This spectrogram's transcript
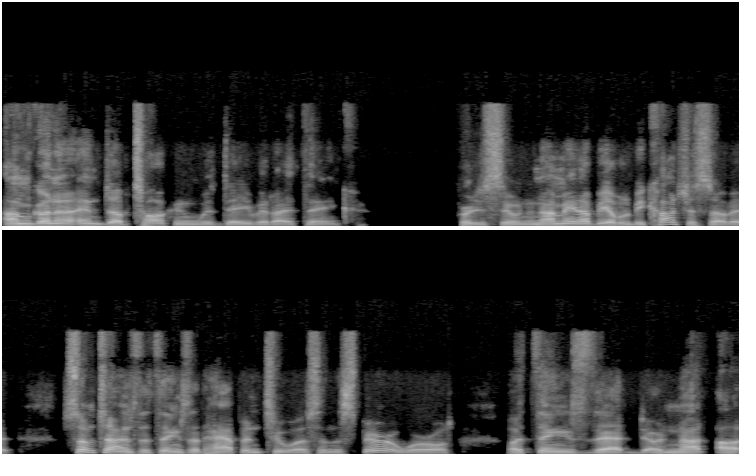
I'm going to end up talking with David, I think, pretty soon. And I may not be able to be conscious of it. Sometimes the things that happen to us in the spirit world are things that are not uh,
